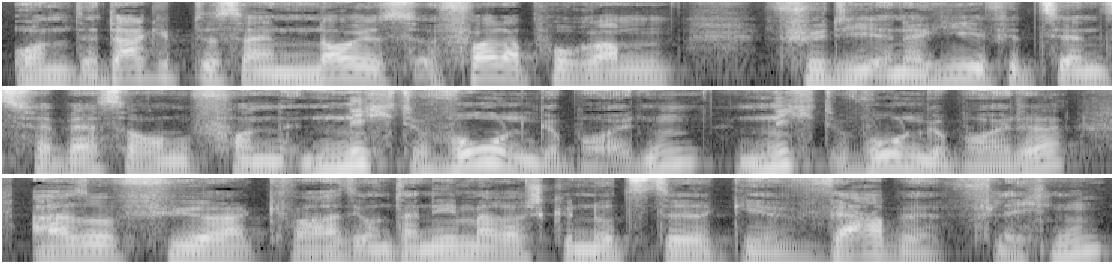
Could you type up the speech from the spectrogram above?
Und äh, da gibt es ein neues Förderprogramm für die Energieeffizienzverbesserung von Nicht-Wohngebäuden, Nicht-Wohngebäude, also für quasi unternehmerisch genutzte Gewerbeflächen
